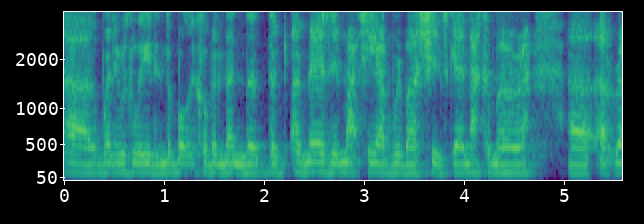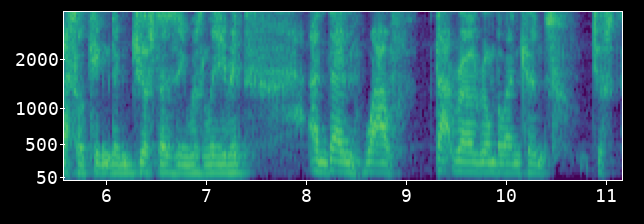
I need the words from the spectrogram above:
uh, when he was leading the Bullet Club and then the, the amazing match he had with uh, Shinsuke Nakamura uh, at Wrestle Kingdom just as he was leaving, and then wow that Royal Rumble entrance just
